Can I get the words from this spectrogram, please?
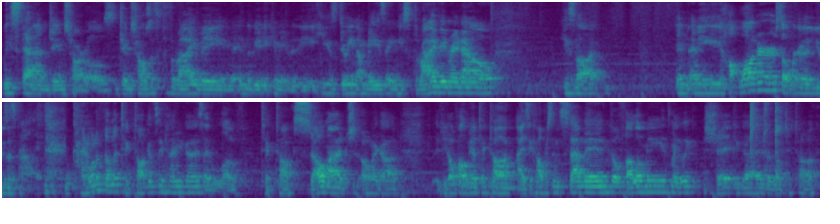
we stand James Charles. James Charles is thriving in the beauty community. He's doing amazing. He's thriving right now. He's not in any hot water, so we're gonna use this palette. kind of want to film a TikTok at the same time, you guys. I love TikTok so much. Oh my god. If you don't follow me on TikTok, Isaac Halvorsen7, go follow me. It's my like shit, you guys. I love TikTok.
